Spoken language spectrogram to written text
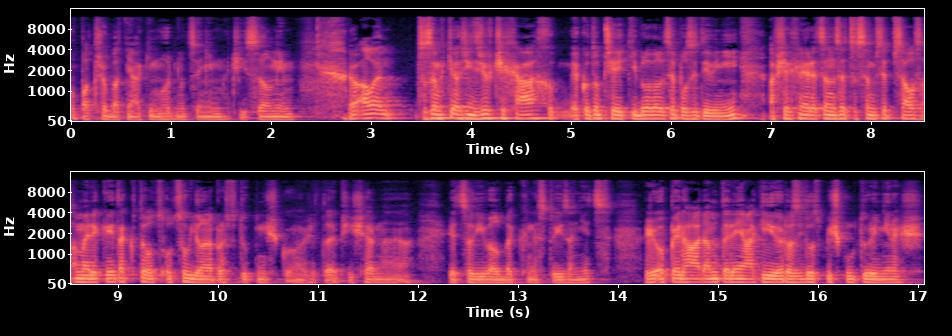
opatřovat nějakým hodnocením číselným. Jo, ale co jsem chtěl říct, že v Čechách jako to přijetí bylo velice pozitivní a všechny recenze, co jsem si psal z Ameriky, tak to odsoudili naprosto tu knížku, že to je příšerné a že celý Velbek nestojí za nic. Že opět hádám tedy nějaký rozdíl spíš kulturní než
